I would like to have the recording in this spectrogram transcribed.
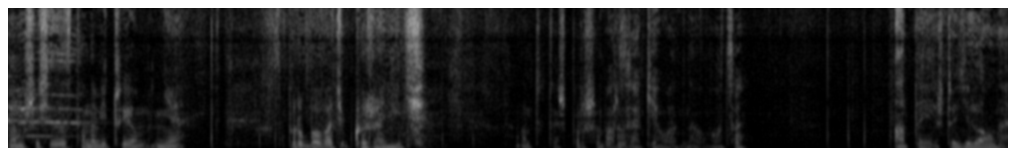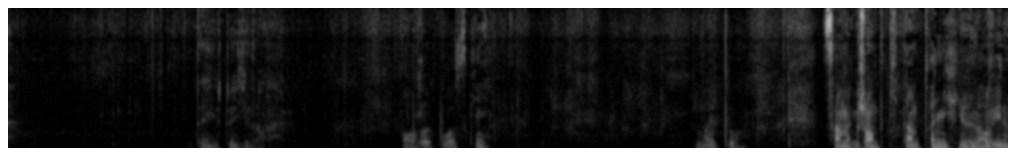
No muszę się zastanowić, czy ją nie spróbować ukorzenić. A tu też proszę bardzo, jakie ładne owoce. A te jeszcze zielone. Te jeszcze zielone. Orzech włoski. No i tu same grządki. Tam to Nihil Nowil.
